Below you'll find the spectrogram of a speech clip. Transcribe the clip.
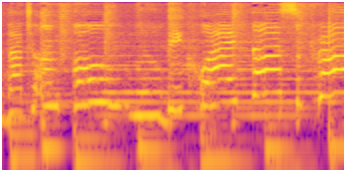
about to unfold will be quite the surprise.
